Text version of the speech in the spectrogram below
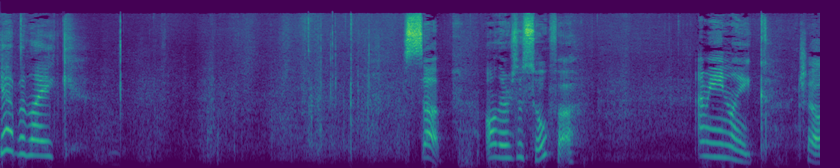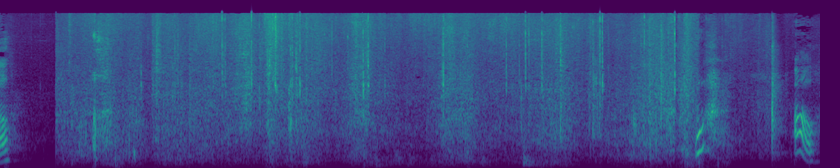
Yeah, but like, sup? Oh, there's a sofa. I mean, like, chill. Oh,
